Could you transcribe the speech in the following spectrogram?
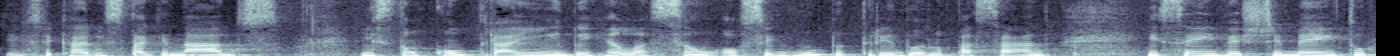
Eles ficaram estagnados, eles estão contraindo em relação ao segundo tri do ano passado e sem investimento,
